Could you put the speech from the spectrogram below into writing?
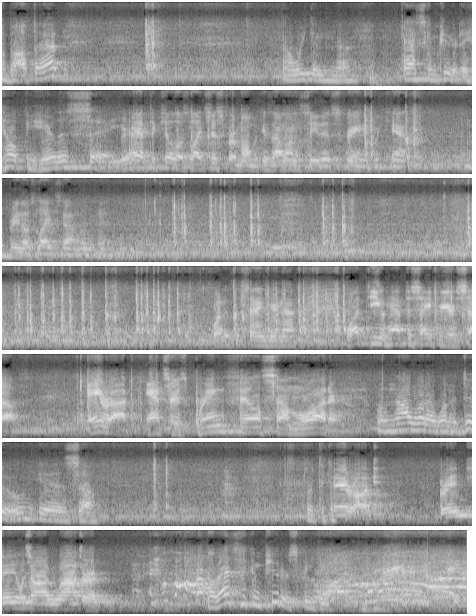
about that. Now, we can uh, ask the computer to help you here. Let's say... We may uh, have to kill those lights just for a moment because I want to see this screen if we can. Bring those lights down a little bit. What is it saying here now? What do you have to say for yourself? A-Rock answers, bring Phil some water. Well, now what I want to do is... Uh, let the, com- Hey, Rod. Bring Phil some water. Now, that's the computer speaking. Oh,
